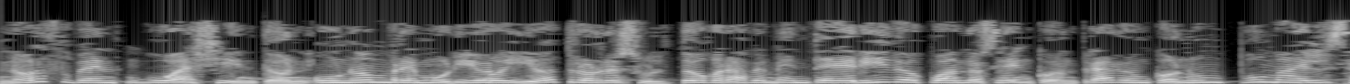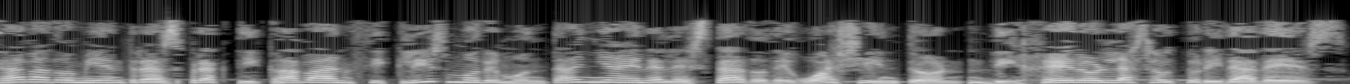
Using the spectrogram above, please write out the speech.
North Bend, Washington, un hombre murió y otro resultó gravemente herido cuando se encontraron con un puma el sábado mientras practicaban ciclismo de montaña en el estado de Washington, dijeron las autoridades.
